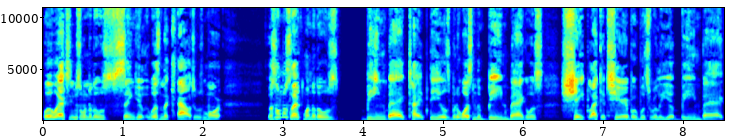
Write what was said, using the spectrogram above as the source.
Well, actually, it was one of those singular. It wasn't a couch. It was more. It was almost like one of those beanbag type deals, but it wasn't a beanbag. It was shaped like a chair, but it was really a beanbag.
